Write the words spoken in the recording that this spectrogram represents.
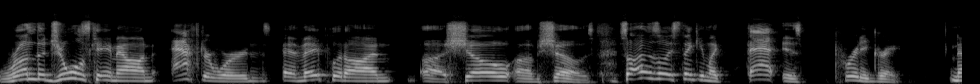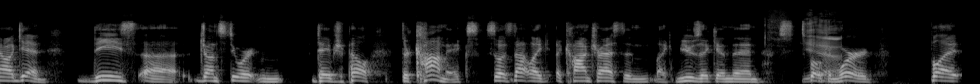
Run the Jewels came on afterwards and they put on a show of shows. So I was always thinking like that is pretty great. Now again, these uh, Jon Stewart and Dave Chappelle, they're comics, so it's not like a contrast in like music and then spoken Yeah. word. But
